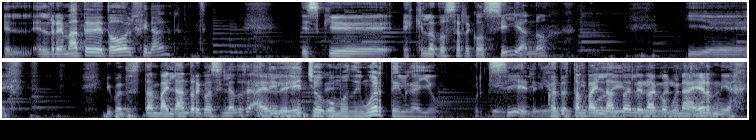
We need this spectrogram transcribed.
el, remate de todo el final es que es que los dos se reconcilian, ¿no? Y, eh, y cuando se están bailando, reconciliándose, a él el hecho como de muerte el gallo. sí, cuando están bailando, él le da como una hernia.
